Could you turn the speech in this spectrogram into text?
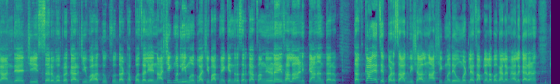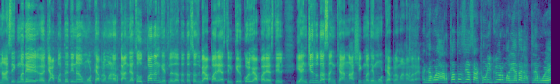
कांद्याची सर्व प्रकारची वाहतूक सुद्धा ठप्प झाली आहे. नाशिकमधली ही महत्वाची बातमी आहे. केंद्र सरकारचा निर्णय झाला आणि त्यानंतर तत्काळ याचे पडसाद विशाल नाशिकमध्ये उमटल्याचं आपल्याला बघायला मिळालं. कारण नाशिकमध्ये ज्या पद्धतीनं मोठ्या प्रमाणावर कांद्याचं उत्पादन घेतलं जातं तसंच व्यापारी असतील किरकोळ व्यापारी असतील यांची सुद्धा संख्या नाशिकमध्ये मोठ्या प्रमाणावर आहे. आणि त्यामुळे अर्थातच या साठवणुकीवर मर्यादा घातल्यामुळे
